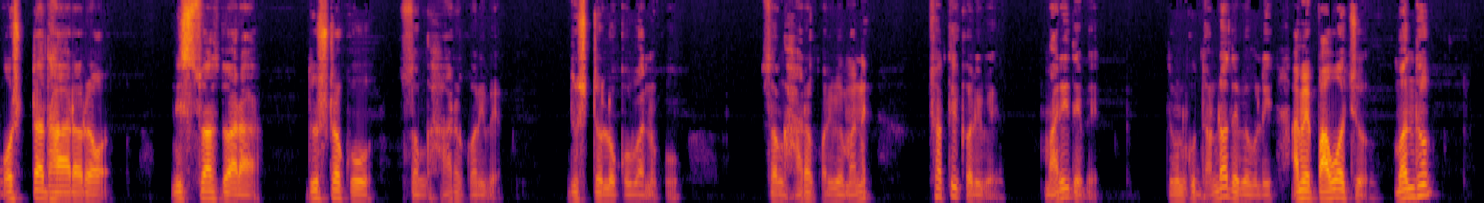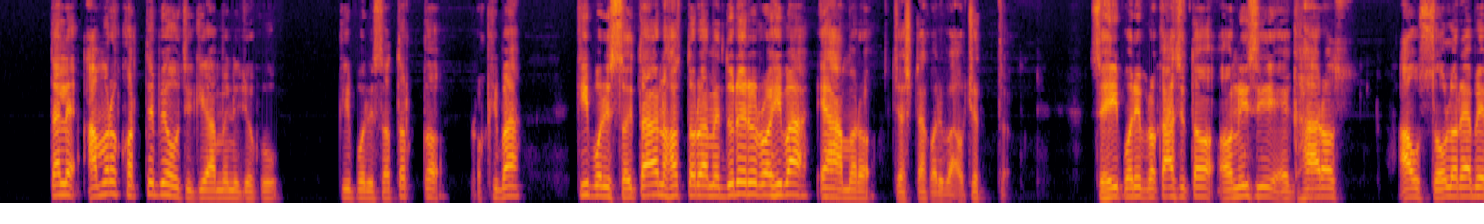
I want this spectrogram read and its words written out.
ଓଷ୍ଟାଧାରର ନିଶ୍ୱାସ ଦ୍ୱାରା ଦୁଷ୍ଟକୁ ସଂହାର କରିବେ। ଦୁଷ୍ଟ ଲୋକମାନଙ୍କୁ ସଂହାର କରିବେ ମାନେ କ୍ଷତି କରିବେ ମାରିଦେବେ ସେମାନଙ୍କୁ ଦଣ୍ଡ ଦେବେ ବୋଲି ଆମେ ପାଉଅଛୁ। ବନ୍ଧୁ ତାହେଲେ ଆମର କର୍ତ୍ତବ୍ୟ ହେଉଛି କି ଆମେ ନିଜକୁ କିପରି ସତର୍କ ରଖିବା କିପରି ଶୈତାନ ହସ୍ତରୁ ଆମେ ଦୂରରେ ରହିବା ଏହା ଆମର ଚେଷ୍ଟା କରିବା ଉଚିତ। ସେହିପରି ପ୍ରକାଶିତ ଉଣେଇଶ ଏଗାର ଆଉ ଷୋହଳରେ ଆମେ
